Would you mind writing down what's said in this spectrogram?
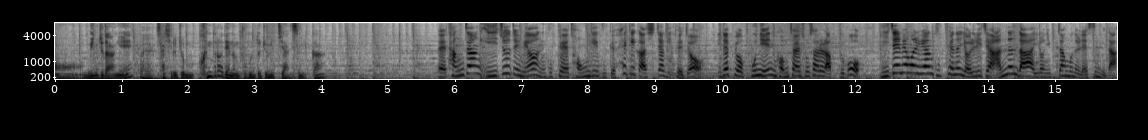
어, 민주당의 네. 사실을 좀 흔들어대는 부분도 좀 있지 않습니까? 네, 당장 2주 뒤면 국회 정기 국회 회기가 시작이 되죠. 이 대표 본인 검찰 조사를 앞두고 이재명을 위한 국회는 열리지 않는다 이런 입장문을 냈습니다.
